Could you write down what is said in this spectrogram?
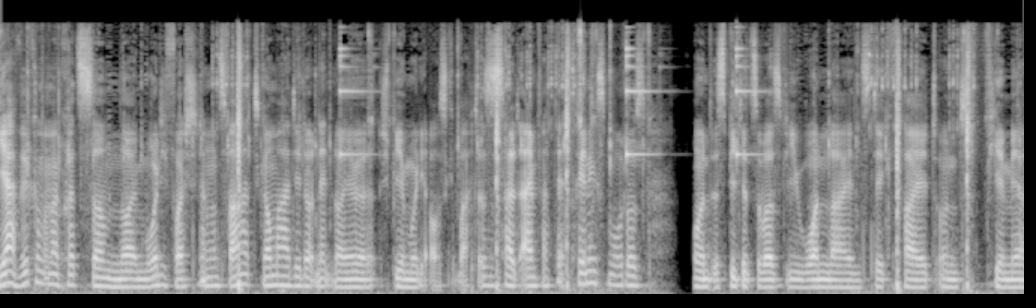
Ja, willkommen immer kurz zur neuen Modi-Vorstellung. Und zwar hat Gomma HD.net neue Spielmodi ausgebracht. Das ist halt einfach der Trainingsmodus und es bietet sowas wie One-Line, Stickfight und viel mehr,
